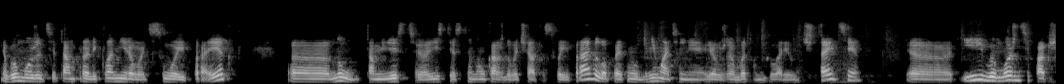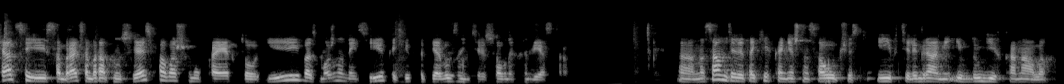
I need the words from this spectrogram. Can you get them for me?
вы можете там прорекламировать свой проект, э, ну, там есть, естественно, у каждого чата свои правила, поэтому внимательнее, я уже об этом говорил, читайте. Э, и вы можете пообщаться и собрать обратную связь по вашему проекту и, возможно, найти каких-то первых заинтересованных инвесторов. Э, на самом деле таких, конечно, сообществ и в Телеграме, и в других каналах,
